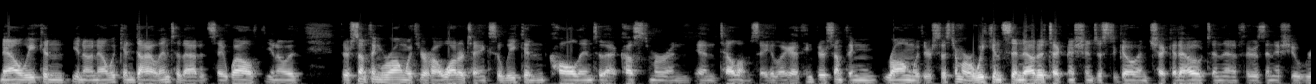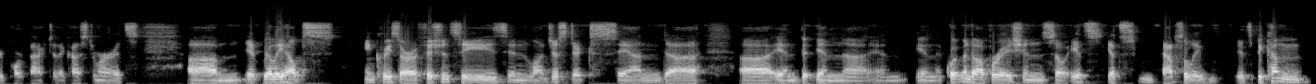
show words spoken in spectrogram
now we can you know now we can dial into that and say, well, you know. There's something wrong with your hot water tank, so we can call into that customer and, and tell them, say, like, I think there's something wrong with your system, or we can send out a technician just to go and check it out, and then if there's an issue, report back to the customer. It's um, it really helps increase our efficiencies in logistics and uh, uh, in in, uh, in in equipment operations. So it's it's absolutely it's become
